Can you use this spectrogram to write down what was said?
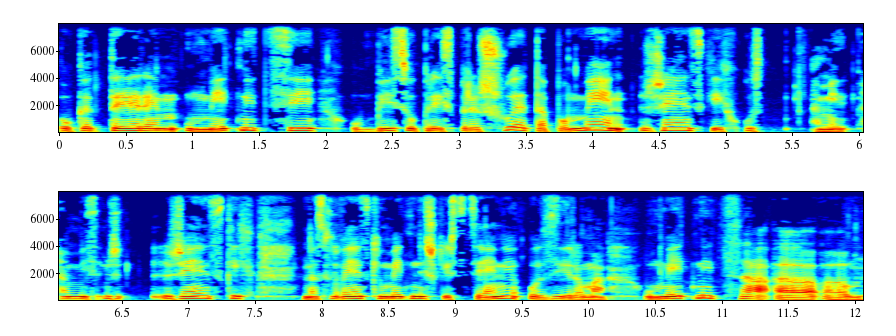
v katerem umetnici v bistvu preizprašujeta pomen ženskih, ami, ami, ženskih na slovenski umetniški sceni oziroma umetnica uh, um,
